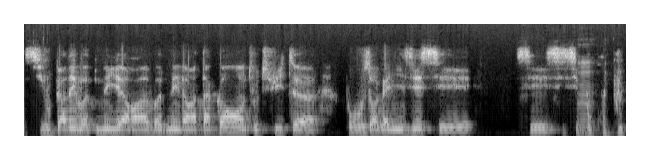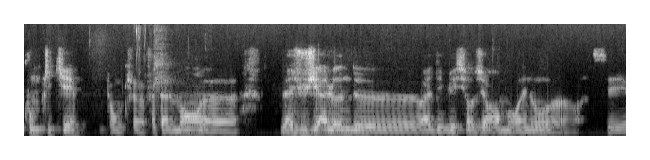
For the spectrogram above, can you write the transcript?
si vous perdez votre meilleur votre meilleur attaquant tout de suite pour vous organiser, c'est c'est mm. beaucoup plus compliqué. Donc fatalement, la juger à l'aune de, des blessures de Gérard Moreno, euh, c'est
